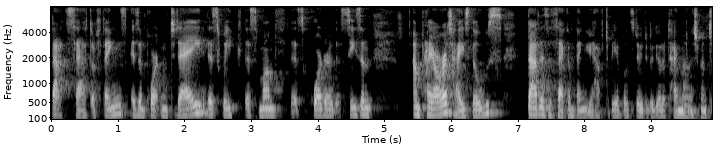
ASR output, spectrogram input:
that set of things is important today, this week, this month, this quarter, this season and prioritize those, that is the second thing you have to be able to do to be good at time management.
